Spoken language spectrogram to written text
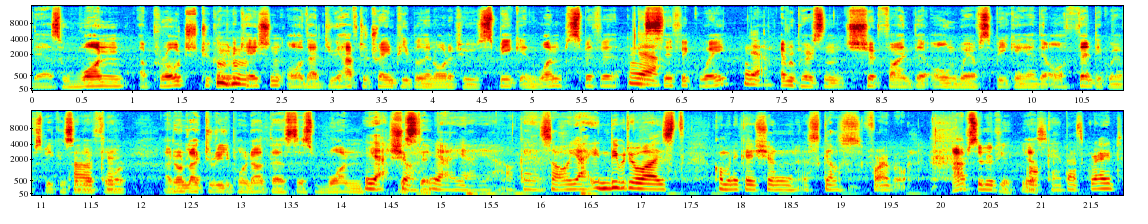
there's one approach Mm-hmm. to communication or that you have to train people in order to speak in one specific Yeah. specific way. Yeah. Every person should find their own way of speaking and their authentic way of speaking. So Okay. therefore, I don't like to really point out there's this one Yeah, sure. mistake. Yeah, yeah, yeah. Okay. So yeah, individualized communication skills for everyone. Absolutely, yes. Okay, that's great.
